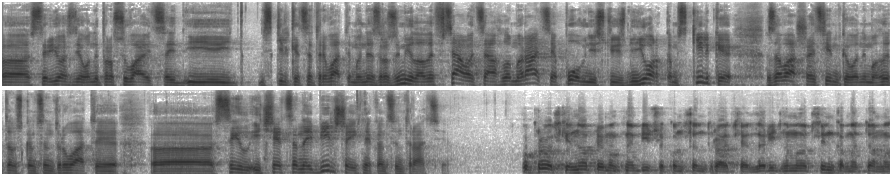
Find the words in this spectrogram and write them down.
Е, серйозні вони просуваються, і, скільки це триватиме, не зрозуміло. Але вся оця агломерація повністю з Нью-Йорком, скільки за вашою оцінкою вони могли там сконцентрувати сил, і чи це найбільша їхня концентрація? Покровський напрямок найбільша концентрація. За різними оцінками там е,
